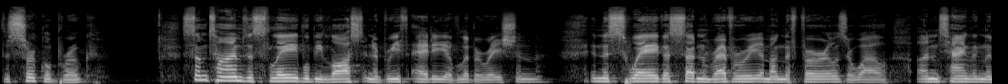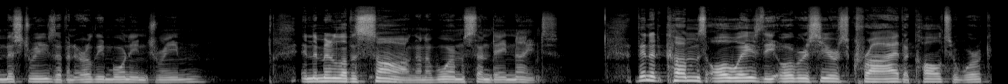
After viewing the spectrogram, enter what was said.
the circle broke. Sometimes a slave will be lost in a brief eddy of liberation, in the sway of a sudden reverie among the furrows, or while untangling the mysteries of an early morning dream, in the middle of a song on a warm Sunday night. Then it comes always the overseer's cry, the call to work,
